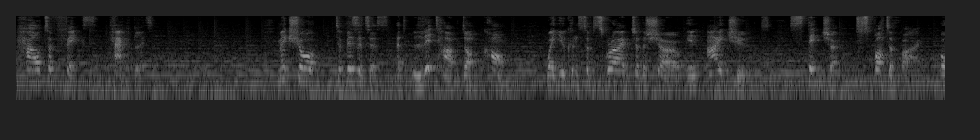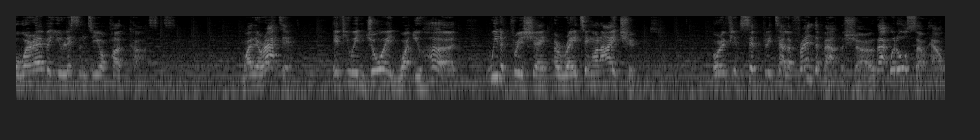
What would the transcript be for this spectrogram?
how to fix capitalism. Make sure to visit us at lithub.com, where you can subscribe to the show in iTunes, Stitcher, Spotify, or wherever you listen to your podcasts. While you're at it, if you enjoyed what you heard, we'd appreciate a rating on iTunes. Or if you'd simply tell a friend about the show, that would also help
